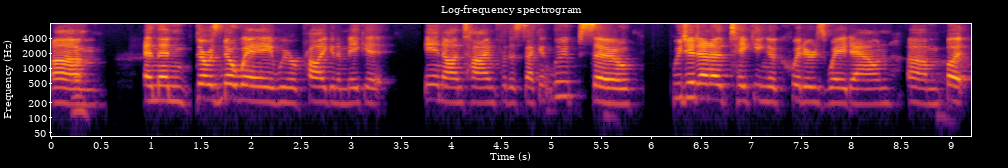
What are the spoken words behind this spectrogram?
Um, ah. and then there was no way we were probably going to make it in on time for the second loop. So we did end up taking a quitter's way down. Um, but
